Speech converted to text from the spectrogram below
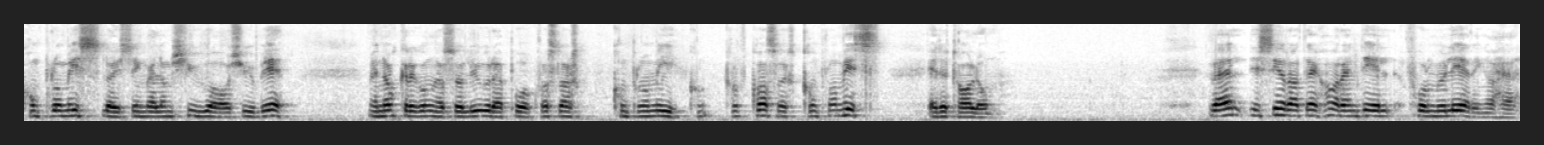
kompromissløsning mellom 7A og 7B. Men noen ganger så lurer jeg på hva slags, hva slags kompromiss er det tale om. Vel, de ser at jeg har en del formuleringer her.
